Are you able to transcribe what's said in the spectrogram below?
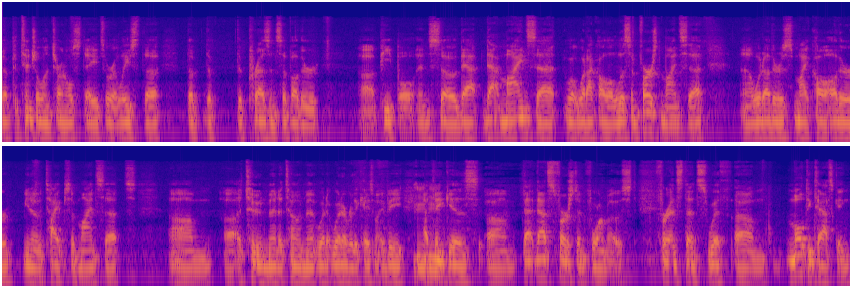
uh, potential internal states, or at least the, the, the, the presence of other uh, people. And so that that mindset, what, what I call a listen first mindset, uh, what others might call other you know types of mindsets, um, uh, attunement, atonement, whatever the case might be, mm-hmm. I think is um, that that's first and foremost. For instance, with um, multitasking,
